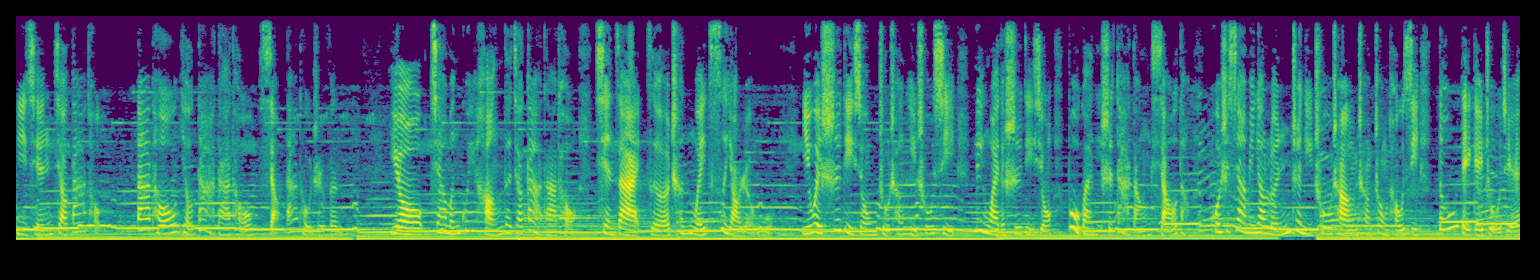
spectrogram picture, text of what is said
以前叫搭头。搭头有大搭头、小搭头之分，有家门归行的叫大搭头，现在则称为次要人物。一位师弟兄主唱一出戏，另外的师弟兄不管你是大档小档。或是下面要轮着你出场唱重头戏，都得给主角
